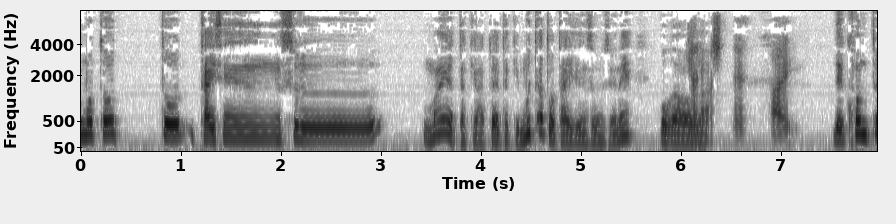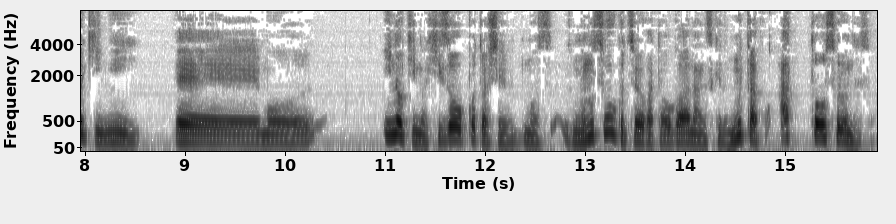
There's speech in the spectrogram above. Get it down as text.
本と対戦する、前やったっけ後やったっけムタと対戦するんですよね、小川がやりま。したね。はい。で、この時に、えー、もう、猪木の秘蔵っ子として、もう、ものすごく強かった小川なんですけど、ムタが圧倒するんですよ。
